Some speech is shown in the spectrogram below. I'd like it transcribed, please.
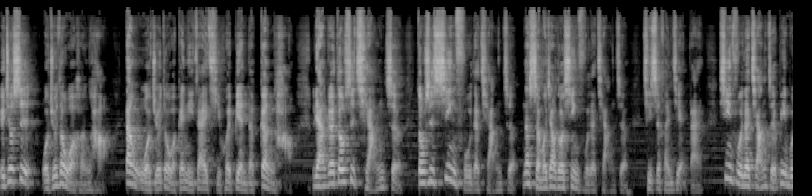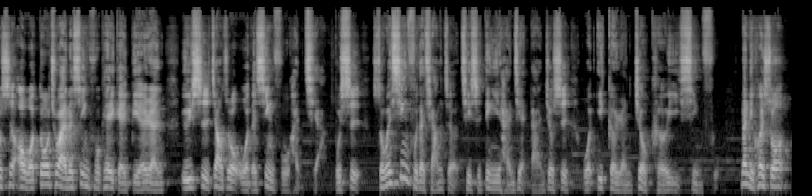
也就是我觉得我很好，但我觉得我跟你在一起会变得更好。两个都是强者，都是幸福的强者。那什么叫做幸福的强者？其实很简单，幸福的强者并不是哦，我多出来的幸福可以给别人，于是叫做我的幸福很强。不是，所谓幸福的强者，其实定义很简单，就是我一个人就可以幸福。那你会说，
